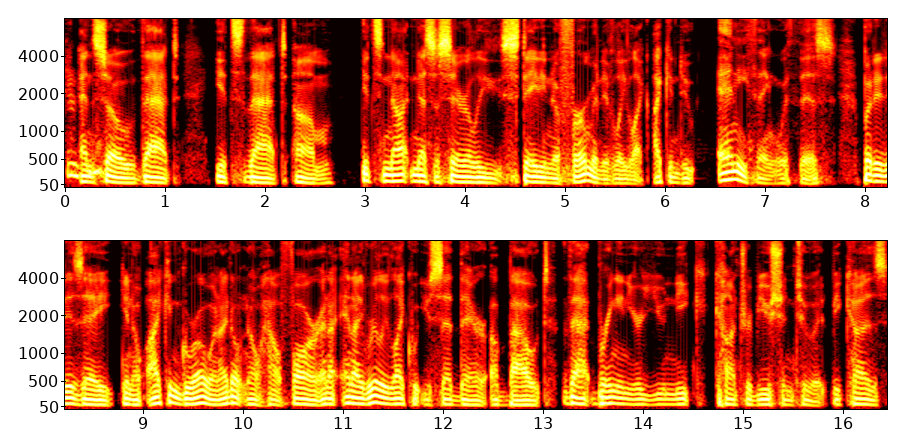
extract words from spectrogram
Mm-hmm. And so that it's that, um, it's not necessarily stating affirmatively, like, I can do anything with this, but it is a, you know, I can grow and I don't know how far. And I, and I really like what you said there about that bringing your unique contribution to it because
